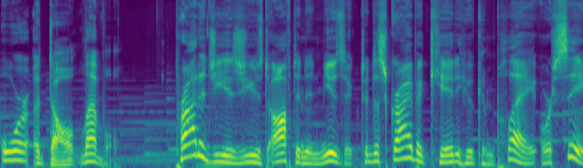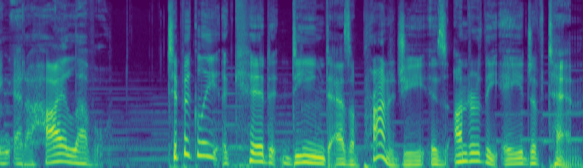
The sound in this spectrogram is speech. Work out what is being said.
or adult level. Prodigy is used often in music to describe a kid who can play or sing at a high level. Typically, a kid deemed as a prodigy is under the age of 10.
